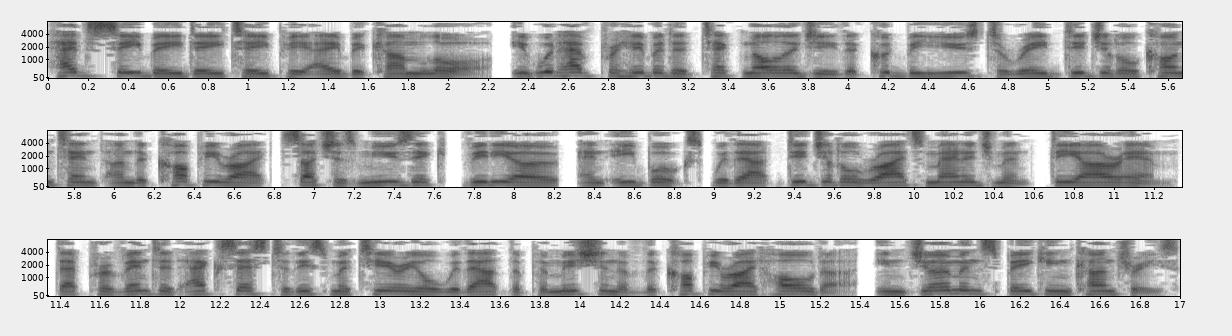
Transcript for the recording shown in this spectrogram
Had CBDTPA become law, it would have prohibited technology that could be used to read digital content under copyright such as music, video, and e-books without digital rights management (DRM) that prevented access to this material without the permission of the copyright holder. In German-speaking countries,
